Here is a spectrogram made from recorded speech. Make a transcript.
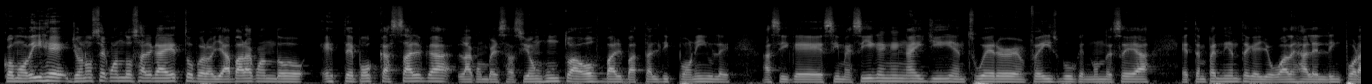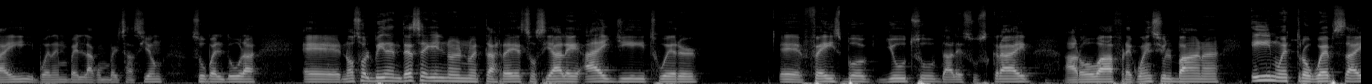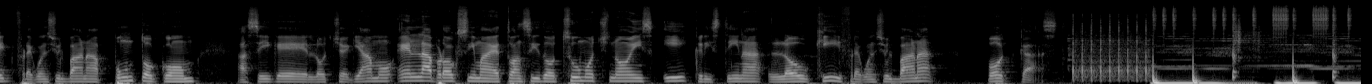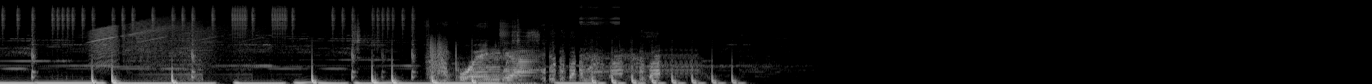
como dije, yo no sé cuándo salga esto, pero ya para cuando este podcast salga, la conversación junto a Offball va a estar disponible. Así que si me siguen en IG, en Twitter, en Facebook, en donde sea, estén pendientes que yo voy a dejar el link por ahí y pueden ver la conversación súper dura. Eh, no se olviden de seguirnos en nuestras redes sociales, IG, Twitter, eh, Facebook, YouTube, dale subscribe, arroba frecuencia urbana y nuestro website frecuenciaurbana.com. Así que lo chequeamos en la próxima. Esto han sido Too Much Noise y Cristina Low Key, Frecuencia Urbana Podcast. Frecuencia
